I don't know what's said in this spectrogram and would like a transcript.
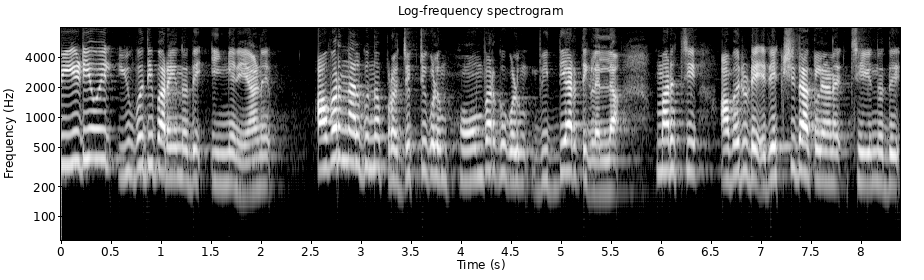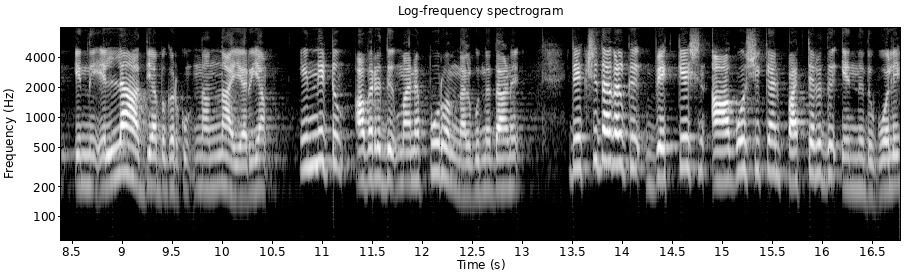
വീഡിയോയിൽ യുവതി പറയുന്നത് ഇങ്ങനെയാണ്. അവർ നൽകുന്ന പ്രൊജക്റ്റുകളും ഹോംവർക്കുകളും വിദ്യാർത്ഥികളല്ല. മറിച്ച് അവരുടെ രക്ഷിതാക്കളാണ് ചെയ്യുന്നത് എന്ന് എല്ലാ അധ്യാപകർക്കും നന്നായി അറിയാം. എന്നിട്ടും അവരത് മനഃപൂർവം നൽകുന്നതാണ്. രക്ഷിതാക്കൾക്ക് വെക്കേഷൻ ആഘോഷിക്കാൻ പറ്റരുത് എന്നതുപോലെ.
